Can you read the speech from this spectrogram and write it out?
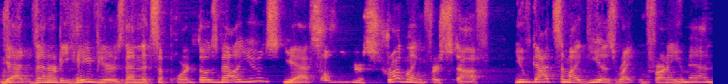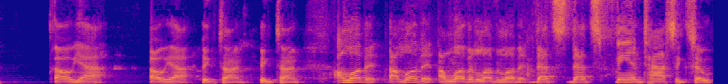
that then are behaviors then that support those values. Yes. So when you're struggling for stuff, you've got some ideas right in front of you, man. Oh, yeah. Oh yeah, big time, big time. I love it. I love it. I love it. I love it. Love it. That's that's fantastic. So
